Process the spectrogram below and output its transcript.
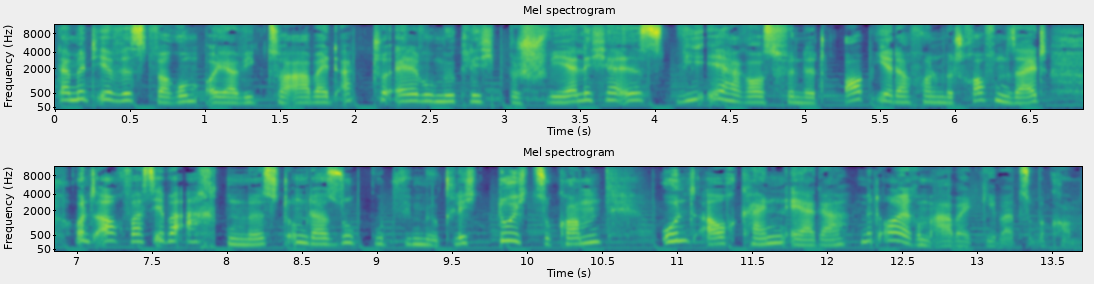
damit ihr wisst, warum euer Weg zur Arbeit aktuell womöglich beschwerlicher ist, wie ihr herausfindet, ob ihr davon betroffen seid und auch was ihr beachten müsst, um da so gut wie möglich durchzukommen und auch keinen Ärger mit eurem Arbeitgeber zu bekommen.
